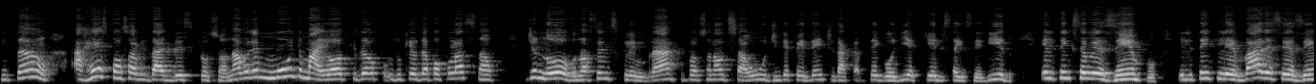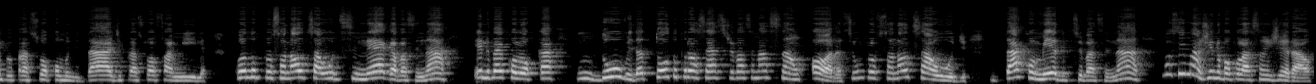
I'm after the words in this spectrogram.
Então, a responsabilidade desse profissional é muito maior do que, do, do que da população. De novo, nós temos que lembrar que o profissional de saúde, independente da categoria que ele está inserido, ele tem que ser o exemplo, ele tem que levar esse exemplo para a sua comunidade, para a sua família. Quando o profissional de saúde se nega a vacinar, ele vai colocar em dúvida todo o processo de vacinação. Ora, se um profissional de saúde está com medo de se vacinar, você imagina a população em geral.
